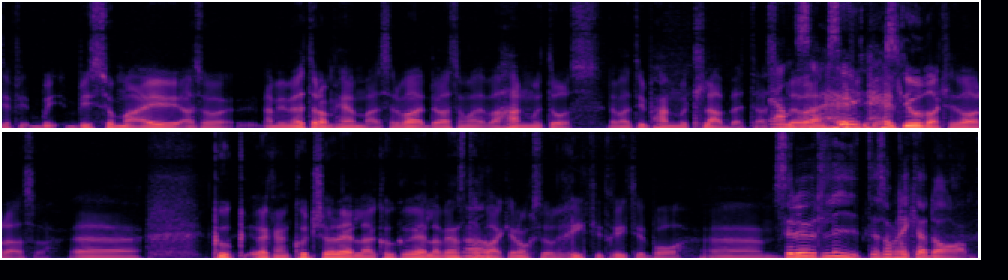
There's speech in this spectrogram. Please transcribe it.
riktigt Bissoma är ju, alltså, när vi mötte dem hemma, så det var, det var som att det var han mot oss. Det var typ han mot klubbet. Alltså, det var Ensam helt, cirkus. helt overkligt var det alltså. Uh, Kuk, jag kan Cucurella, Cucurella vänsterbacken också, riktigt, riktigt bra. Uh, Ser ut lite som Rickard Dahn.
